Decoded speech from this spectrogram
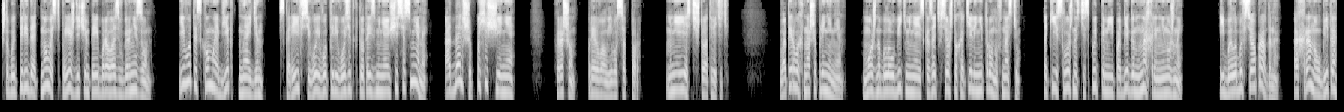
чтобы передать новость, прежде чем перебралась в гарнизон. И вот искомый объект найден, Скорее всего, его перевозит кто-то из меняющейся смены, а дальше похищение. Хорошо, прервал его Саттор. Мне есть что ответить. Во-первых, наше пленение. Можно было убить меня и сказать все, что хотели, не тронув Настю. Такие сложности с пытками и побегом нахрен не нужны. И было бы все оправдано. Охрана убита,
